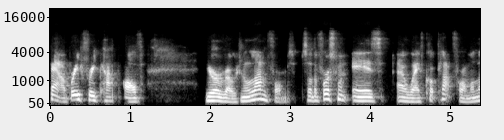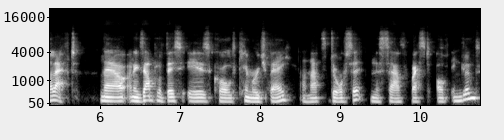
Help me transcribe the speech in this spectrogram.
Now, a brief recap of your erosional landforms. So the first one is a wave cut platform on the left. Now, an example of this is called Kimmeridge Bay, and that's Dorset in the southwest of England.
